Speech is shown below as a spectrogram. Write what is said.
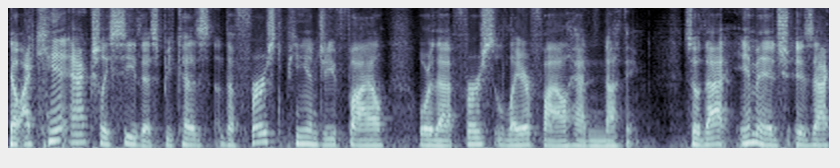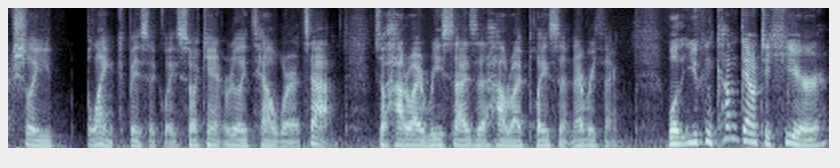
Now I can't actually see this because the first PNG file or that first layer file had nothing. So that image is actually blank basically, so I can't really tell where it's at. So how do I resize it? How do I place it and everything? Well, you can come down to here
